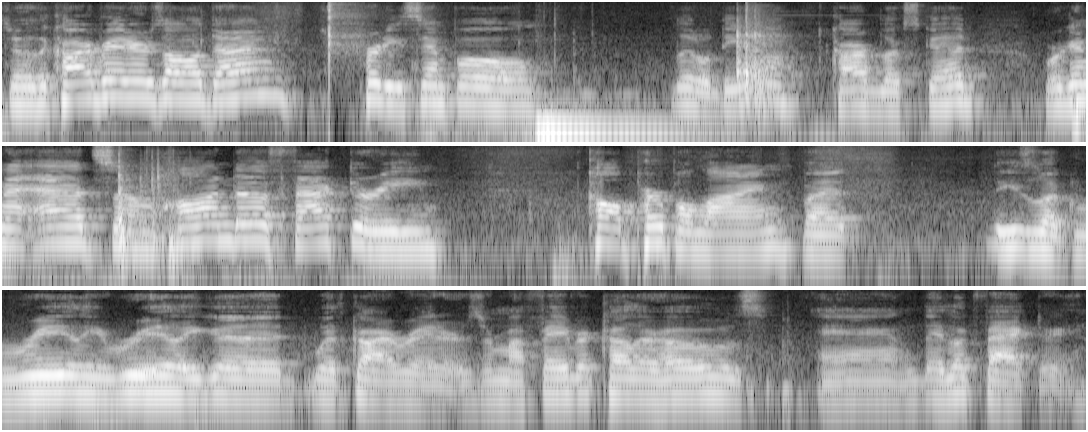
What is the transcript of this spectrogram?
So the carburetor is all done. Pretty simple little deal. Carb looks good. We're gonna add some Honda factory called Purple Line, but these look really, really good with carburetors. They're my favorite color hose and they look factory.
